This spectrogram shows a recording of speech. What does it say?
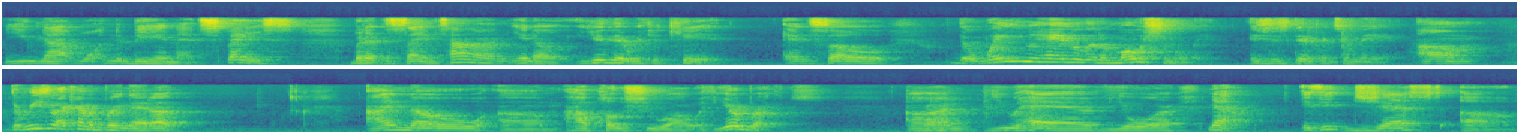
you not wanting to be in that space, but at the same time, you know, you're there with your kid. And so the way you handle it emotionally is just different to me. Um, the reason I kind of bring that up, I know um, how close you are with your brothers. Um, Right. You have your now. Is it just um,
